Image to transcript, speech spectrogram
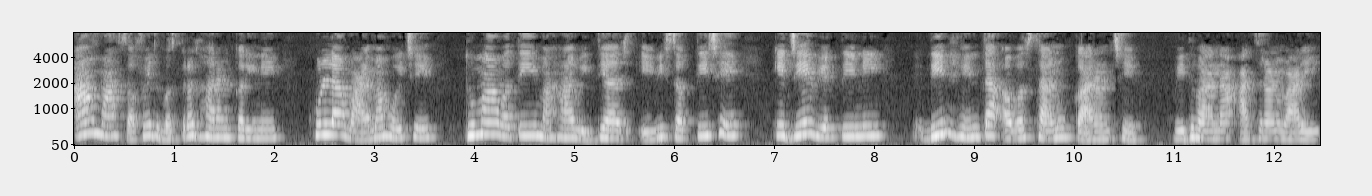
આ માં સફેદ વસ્ત્ર ધારણ કરીને ખુલ્લા વાળમાં હોય છે. ધુમાવતી મહાવિદ્યા જ એવી શક્તિ છે કે જે વ્યક્તિની દિનહીનતા અવસ્થાનું કારણ છે. વિધવાના આચરણવાળી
